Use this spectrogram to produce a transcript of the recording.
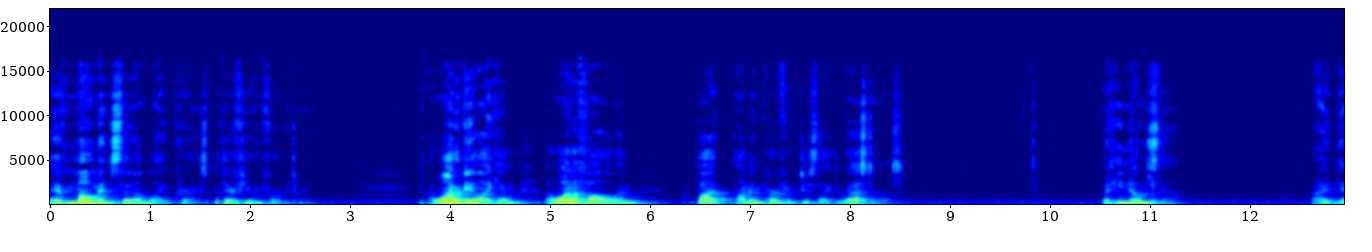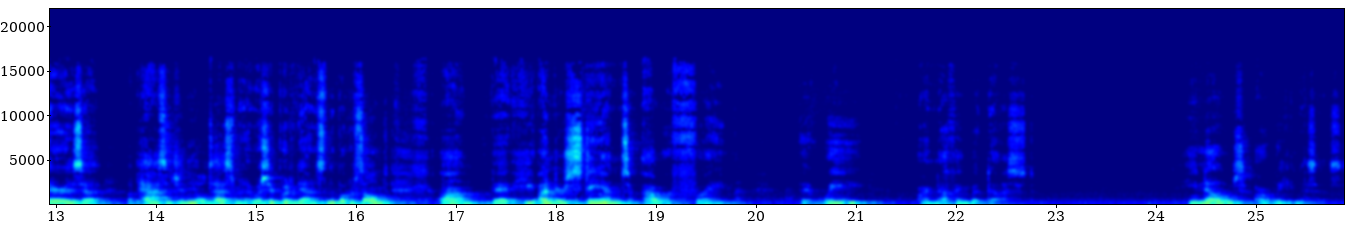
I have moments that I'm like Christ, but they're few and far between. I want to be like him, I want to follow him, but I'm imperfect just like the rest of us. But he knows that. Right? There is a, a passage in the Old Testament, I wish I put it down, it's in the book of Psalms, um, that he understands our frame, that we are nothing but dust. He knows our weaknesses.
